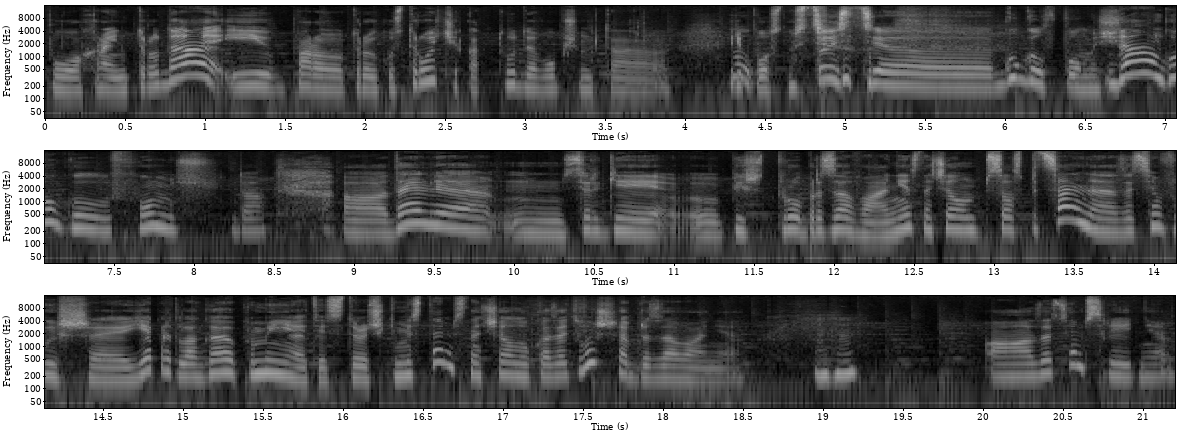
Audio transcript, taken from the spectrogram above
по охране труда и пару-тройку строчек оттуда, в общем-то, Ну, репостнуть. То есть Google в помощь. Да, Google в помощь, да. А, Далее Сергей пишет про образование. Сначала он писал специальное, затем высшее. Я предлагаю поменять эти строчки местами. Сначала указать высшее образование, Мгм. а затем среднее.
